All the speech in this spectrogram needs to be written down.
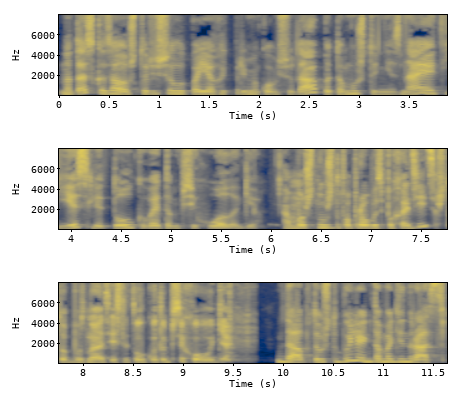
Но та сказала, что решила поехать прямиком сюда, потому что не знает, есть ли толк в этом психологе. А может, нужно попробовать походить, чтобы узнать, есть ли толк в этом психологе? Да, потому что были они там один раз.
